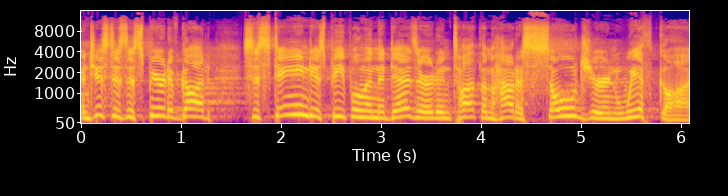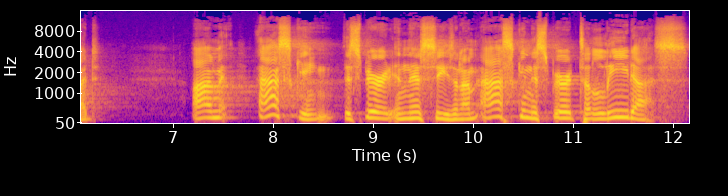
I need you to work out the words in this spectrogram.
And just as the Spirit of God sustained his people in the desert and taught them how to sojourn with God, I'm asking the Spirit in this season, I'm asking the Spirit to lead us,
